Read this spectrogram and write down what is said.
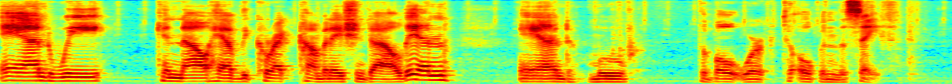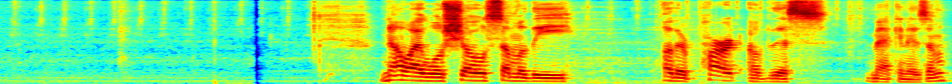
and we can now have the correct combination dialed in and move the bolt work to open the safe. Now I will show some of the other part of this mechanism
